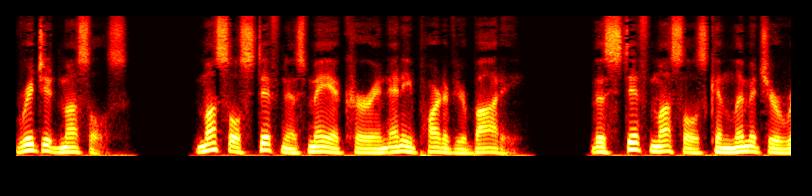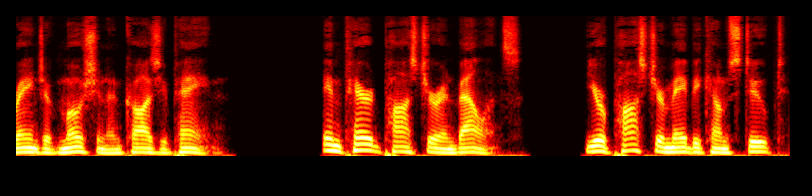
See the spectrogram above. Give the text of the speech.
Rigid muscles. Muscle stiffness may occur in any part of your body. The stiff muscles can limit your range of motion and cause you pain. Impaired posture and balance. Your posture may become stooped,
